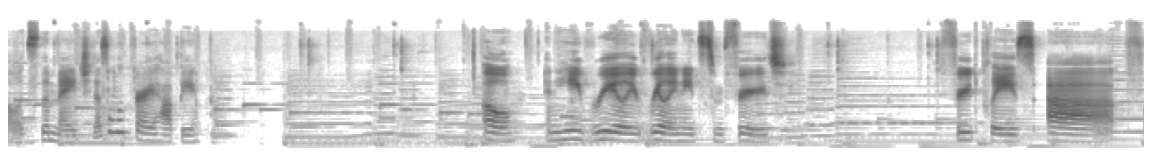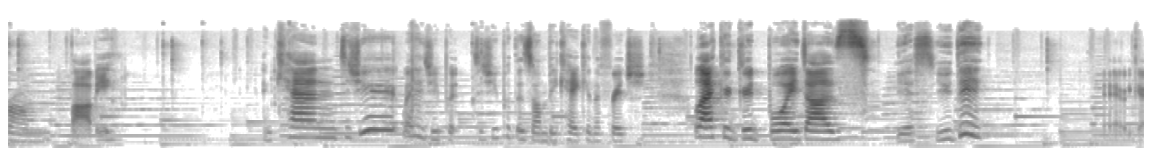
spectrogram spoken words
Oh, it's the maid. She doesn't look very happy. Oh, and he really, really needs some food. Food, please. Uh, from Barbie. And Ken, did you, where did you put, did you put the zombie cake in the fridge? Like a good boy does. Yes, you did. There we go.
